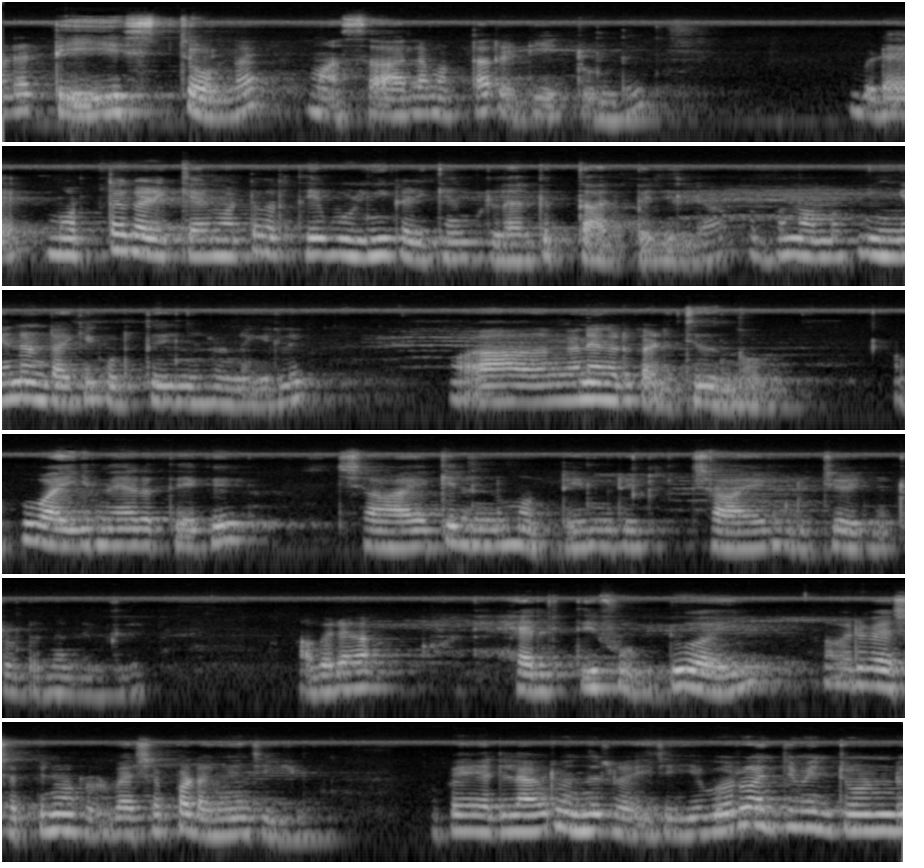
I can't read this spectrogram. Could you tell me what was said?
നമ്മുടെ ടേസ്റ്റുള്ള മസാല മുട്ട റെഡി ആയിട്ടുണ്ട് ഇവിടെ മുട്ട കഴിക്കാൻ മുട്ട വെറുതെ പുഴുങ്ങി കഴിക്കാൻ പിള്ളേർക്ക് താല്പര്യമില്ല. അപ്പം നമുക്ക് ഇങ്ങനെ ഉണ്ടാക്കി കൊടുത്തു കഴിഞ്ഞിട്ടുണ്ടെങ്കിൽ അങ്ങനെ അങ്ങോട്ട് കടിച്ച് തിന്നോളൂ. അപ്പോൾ വൈകുന്നേരത്തേക്ക് ചായക്ക് രണ്ട് മുട്ടയും ഒരു ചായയും കുടിച്ച് കഴിഞ്ഞിട്ടുണ്ടെന്നുണ്ടെങ്കിൽ അവർ ഹെൽത്തി ഫുഡുമായി അവർ വിശപ്പിനോട് വിശപ്പടങ്ങുകയും ചെയ്യും. അപ്പോൾ എല്ലാവരും ഒന്ന് ട്രൈ ചെയ്യുക വെറും അഞ്ച് മിനിറ്റ് കൊണ്ട്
